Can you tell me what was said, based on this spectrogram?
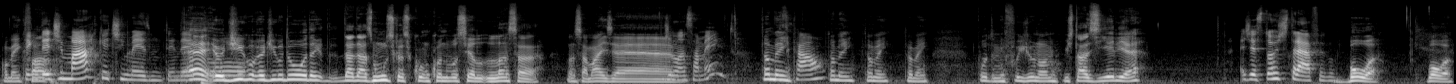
como é que Entender fala? de marketing mesmo, entendeu? É, eu Do- digo, eu digo do, da- das músicas quando você lança, lança mais. É... De lançamento? Também, Musical? também, também, também. Puta, me fugiu o nome. O Stasi, ele é É gestor de tráfego. boa. Boa.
